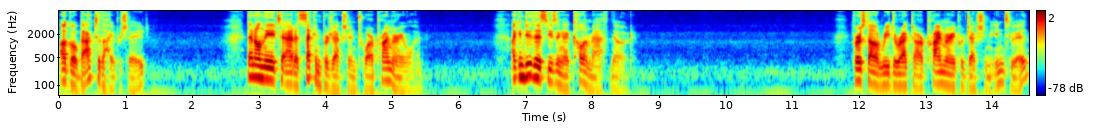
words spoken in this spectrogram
I'll go back to the hypershade. Then I'll need to add a second projection to our primary one. I can do this using a color math node. First I'll redirect our primary projection into it,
